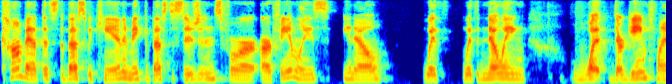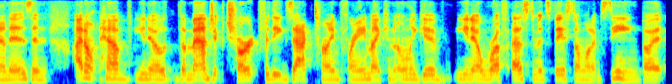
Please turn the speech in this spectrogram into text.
combat this the best we can and make the best decisions for our families you know with with knowing what their game plan is. And i don't have you know the magic chart for the exact time frame. I can only give you know rough estimates based on what i'm seeing but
